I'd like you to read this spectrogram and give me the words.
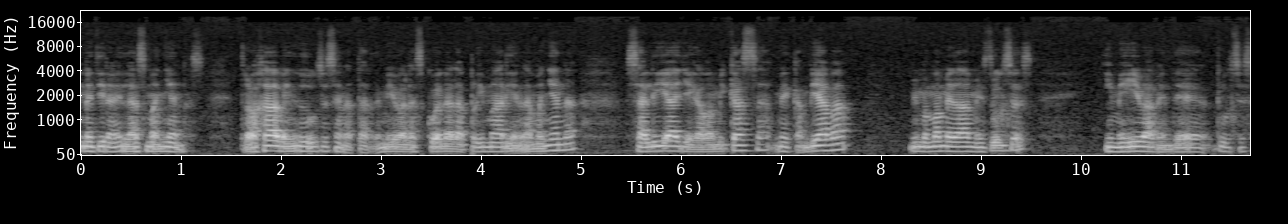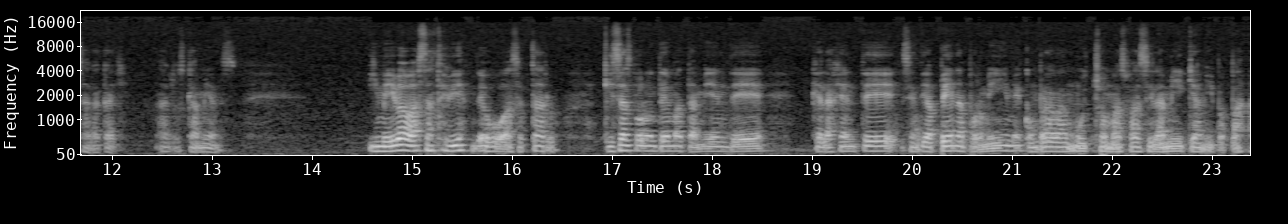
Mentira, en las mañanas. Trabajaba vendiendo dulces en la tarde. Me iba a la escuela, a la primaria en la mañana. Salía, llegaba a mi casa, me cambiaba. Mi mamá me daba mis dulces y me iba a vender dulces a la calle, a los camiones. Y me iba bastante bien, debo aceptarlo. Quizás por un tema también de que la gente sentía pena por mí y me compraba mucho más fácil a mí que a mi papá.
